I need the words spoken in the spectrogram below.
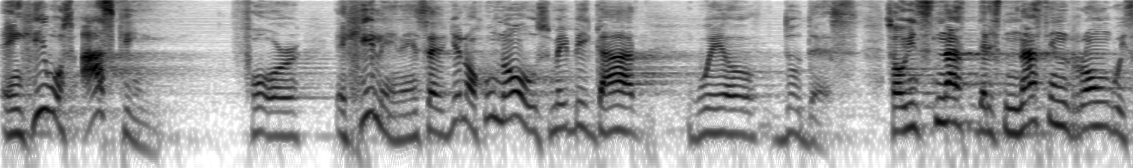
And he was asking for a healing and said, you know, who knows, maybe God will do this. So it's not, there is nothing wrong with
